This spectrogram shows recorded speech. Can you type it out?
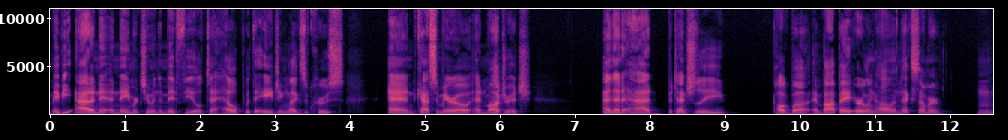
maybe add a, a name or two in the midfield to help with the aging legs of Kroos and Casemiro and Modric and then add potentially Pogba, Mbappe, Erling Haaland next summer. Hmm.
